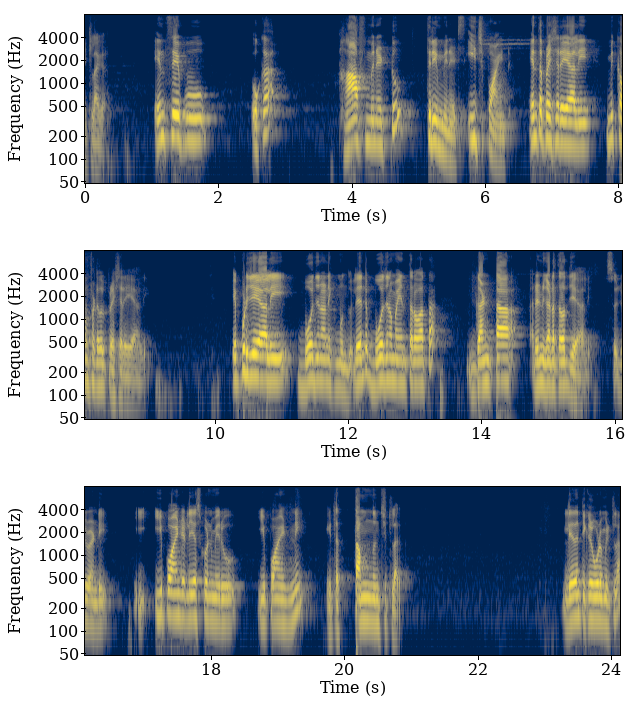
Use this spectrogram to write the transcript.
ఇట్లాగా. ఎంతసేపు? ఒక half minute to three minutes each point. ఎంత ప్రెషర్ వేయాలి? మీకు కంఫర్టబుల్ ప్రెషర్ వేయాలి. ఎప్పుడు చేయాలి? భోజనానికి ముందు. లేదంటే భోజనం అయిన తర్వాత గంట రెండు గంటల తర్వాత చేయాలి. సో చూడండి ఈ ఈ పాయింట్ ఎట్లా చేసుకోండి మీరు? ఈ పాయింట్ని ఇట్లా తమ్ నుంచి ఇట్లా. లేదంటే ఇక్కడ కూడా ఇట్లా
